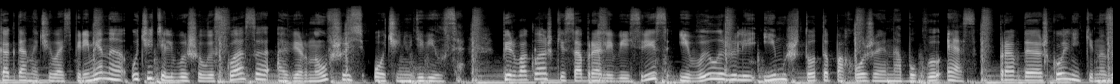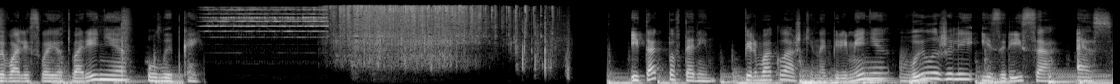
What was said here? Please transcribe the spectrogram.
Когда началась перемена, учитель вышел из класса, а вернувшись, очень удивился. Первоклашки собрали весь рис и выложили им что-то похожее на букву «С». Правда, школьники называли свое творение улыбкой. Итак, повторим. Первоклашки на перемене выложили из риса S.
